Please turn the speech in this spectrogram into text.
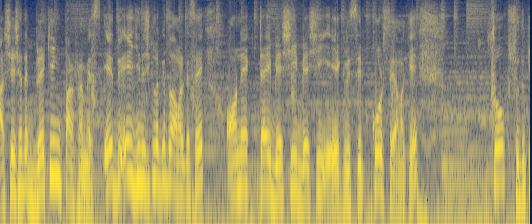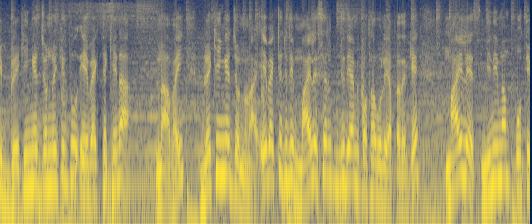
আর সেই সাথে ব্রেকিং পারফরমেন্স এই এই জিনিসগুলো কিন্তু আমার কাছে অনেকটাই বেশি বেশি এগ্রেসিভ করছে আমাকে। সো শুধু কি ব্রেকিংয়ের জন্যই কিন্তু এই ব্যাগটা কেনা? না ভাই, ব্রেকিংয়ের জন্য না। এই ব্যাগটা যদি মাইলেজের যদি আমি কথা বলি আপনাদেরকে, মাইলেজ মিনিমাম প্রতি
